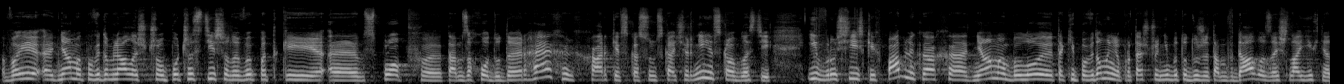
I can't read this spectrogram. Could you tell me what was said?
Ви е, днями повідомляли, що почастішали випадки е, спроб е, там заходу ДРГ, Харківська, Сумська, Чернігівська області, і в російських пабліках днями було такі повідомлення про те, що нібито дуже там вдало зайшла їхня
